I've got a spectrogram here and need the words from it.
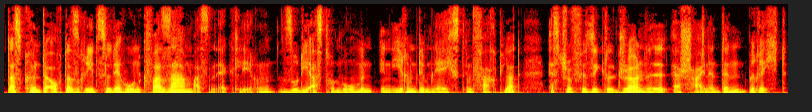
Das könnte auch das Rätsel der hohen Quasarmassen erklären, so die Astronomen in ihrem demnächst im Fachblatt Astrophysical Journal erscheinenden Bericht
